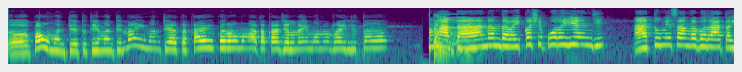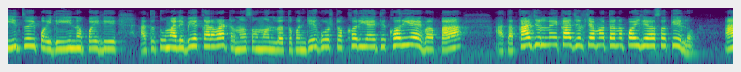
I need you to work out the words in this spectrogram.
तर पाहू म्हणते तर ते म्हणते नाही म्हणते आता काय करावं मग? आता काजल नाही म्हणून राहिली तर? मग कशी पोरं येईन जी तुम्ही सांगा बरं आता हिचंही पहिले हिनं पहिले. आता तुम्हाला बेकार वाटन असं म्हणलं तर पण जे गोष्ट खरी आहे ते खरी आहे बापा आता काजल नाही काजलच्या मतानं पहिले असं केलं. आ?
